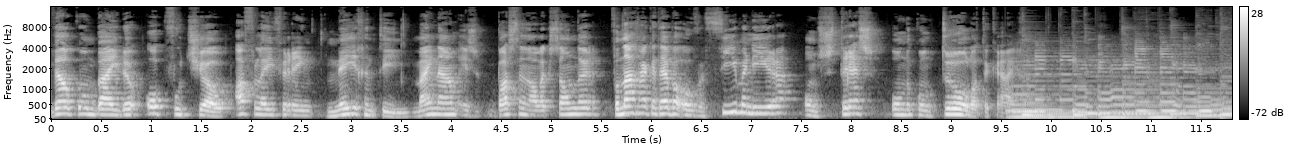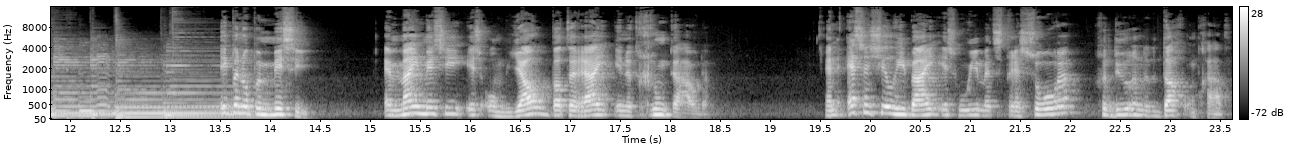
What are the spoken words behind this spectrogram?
welkom bij de Opvoedshow, aflevering 19. Mijn naam is Basten Alexander. Vandaag ga ik het hebben over vier manieren om stress onder controle te krijgen. Ik ben op een missie. En mijn missie is om jouw batterij in het groen te houden. En essentieel hierbij is hoe je met stressoren gedurende de dag omgaat.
